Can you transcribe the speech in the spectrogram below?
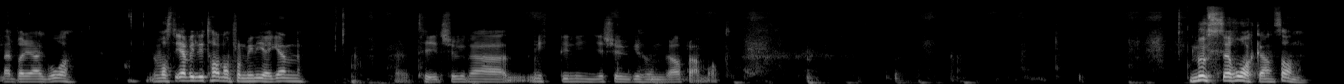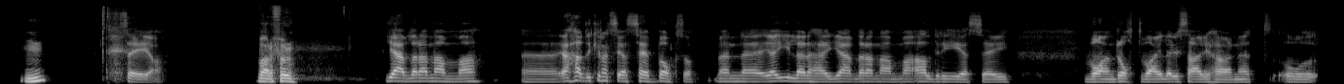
när börjar jag gå? Jag, måste, jag vill ju ta någon från min egen eh, tid, 2099, 2000 och framåt. Musse Håkansson. Mm. Säger jag. Varför? Jävlar anamma. Uh, jag hade kunnat säga Sebbe också, men uh, jag gillar det här jävlar anamma, aldrig ge sig, vara en rottweiler i sarghörnet och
